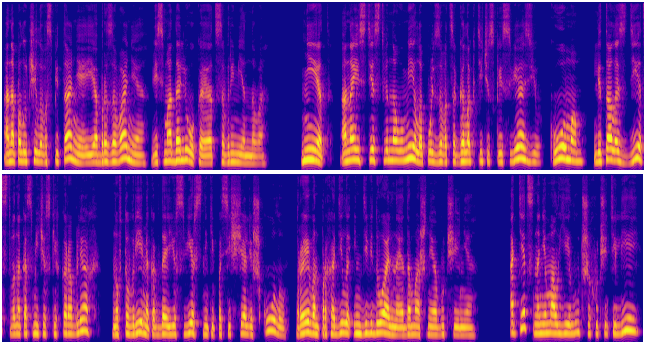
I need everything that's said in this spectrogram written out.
она получила воспитание и образование весьма далекое от современного. Нет, она, естественно, умела пользоваться галактической связью, комом, летала с детства на космических кораблях, но в то время, когда ее сверстники посещали школу, Рейвен проходила индивидуальное домашнее обучение. Отец нанимал ей лучших учителей,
